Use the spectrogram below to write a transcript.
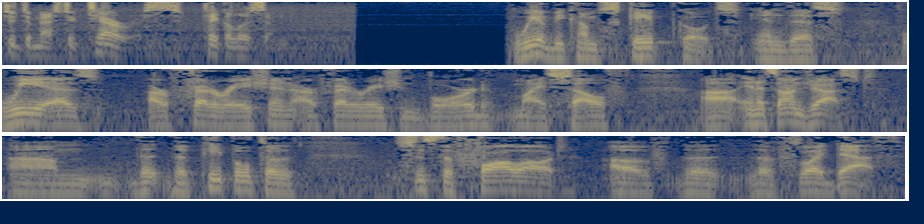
to domestic terrorists. Take a listen. We have become scapegoats in this. We, as our federation, our federation board, myself, uh, and it's unjust. Um, the the people to since the fallout of the the Floyd death,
